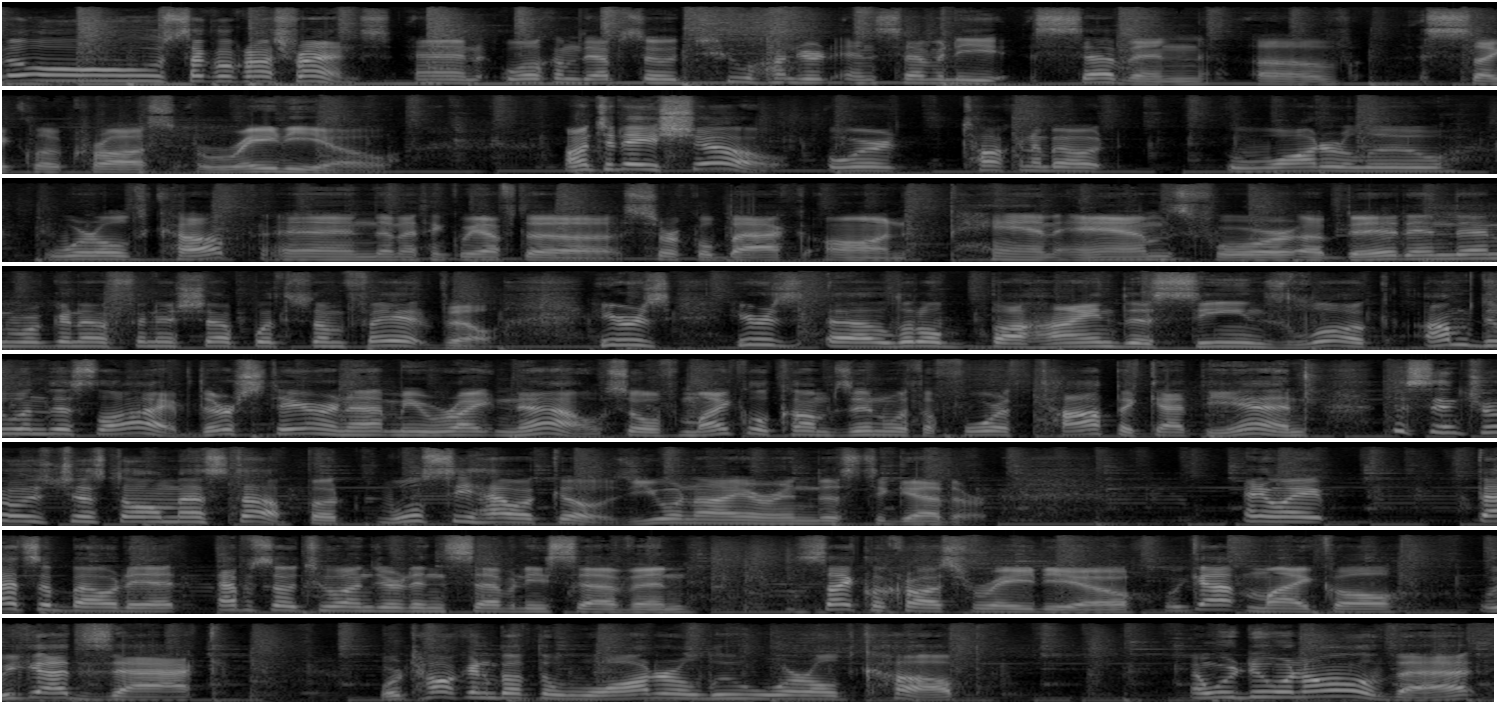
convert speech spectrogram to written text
Hello, cyclocross friends, and welcome to episode 277 of Cyclocross Radio. On today's show, we're talking about Waterloo World Cup, and then I think we have to circle back on Pan Ams for a bit, and then we're gonna finish up with some Fayetteville. Here's here's a little behind the scenes look. I'm doing this live. They're staring at me right now. So if Michael comes in with a fourth topic at the end, this intro is just all messed up. But we'll see how it goes. You and I are in this together. Anyway, that's about it. Episode 277, Cyclocross Radio. We got Michael. We got Zach. We're talking about the Waterloo World Cup, and we're doing all of that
